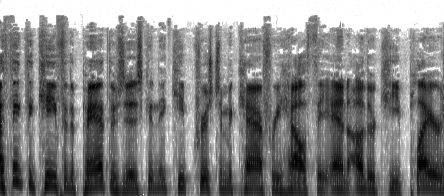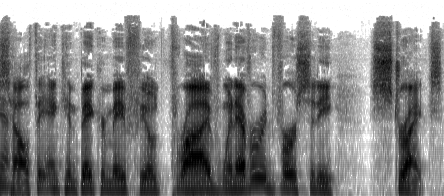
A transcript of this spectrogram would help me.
I think the key for the Panthers is can they keep Christian McCaffrey healthy and other key players yeah. healthy, and can Baker Mayfield thrive whenever adversity strikes?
